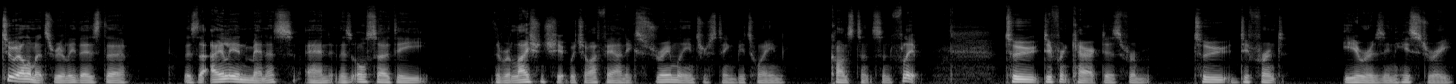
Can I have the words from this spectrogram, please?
two elements really. There's the there's the alien menace, and there's also the the relationship which I found extremely interesting between Constance and Flip, two different characters from two different eras in history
